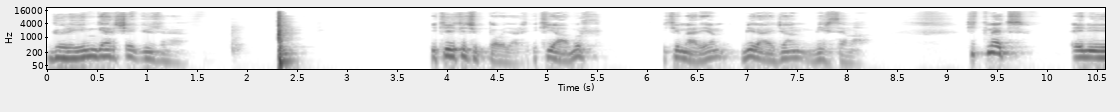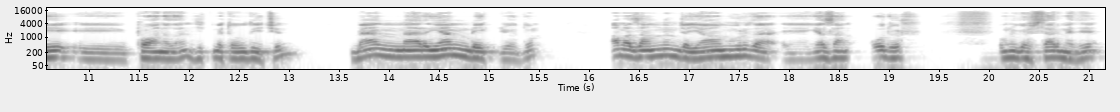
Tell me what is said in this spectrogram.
Göreyim gerçek yüzünü. 2-2 çıktı oylar. 2 Yağmur, 2 Meryem, 1 Aycan, 1 Sema. Hikmet en iyi e, puan alan Hikmet olduğu için ben Meryem bekliyordum. Ama zannımca Yağmur'u da e, yazan odur. Onu göstermedi.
